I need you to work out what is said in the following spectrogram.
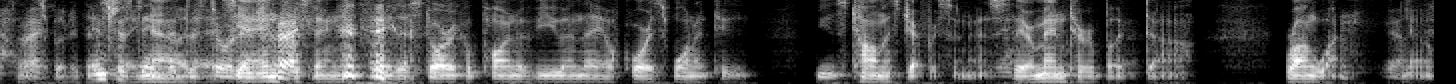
Let's Right. put it this Interesting, way. but nowadays. distorted, Yeah, right. interesting from the historical point of view, and they of course wanted to use Thomas Jefferson as their mentor, but uh, wrong one. No,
